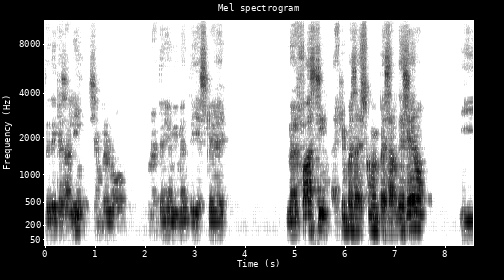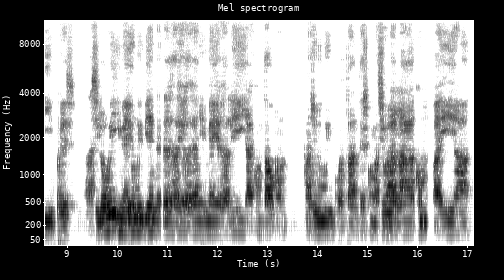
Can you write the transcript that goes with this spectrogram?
desde que salí siempre lo, lo he tenido en mi mente y es que no es fácil, hay que empezar, es como empezar de cero y pues así lo vi y me ha ido muy bien, gracias a Dios, desde año y medio salí, ya he contado con canciones muy importantes como ha sido La como Bahía,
